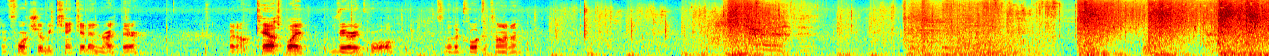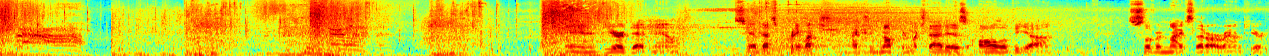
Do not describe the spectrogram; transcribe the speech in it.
Unfortunately, we can't get in right there. But no, Chaos Blade, very cool. It's another cool katana. You're dead now. So yeah, that's pretty much, actually not pretty much, that is all of the uh, Silver Knights that are around here.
